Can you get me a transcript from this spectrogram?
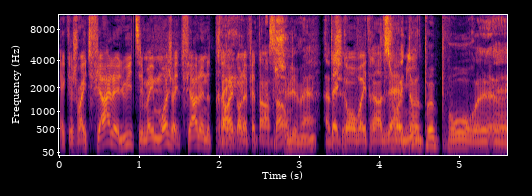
Fait que je vais être fier de lui. Tu sais, même moi, je vais être fier de notre travail Ben, qu'on a fait ensemble. Absolument. Peut-être qu'on va être rendu Tu vas être un peu pour... euh, euh,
